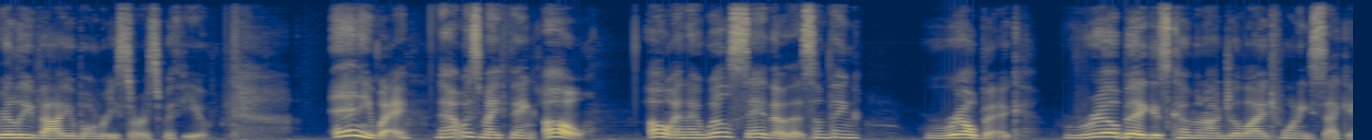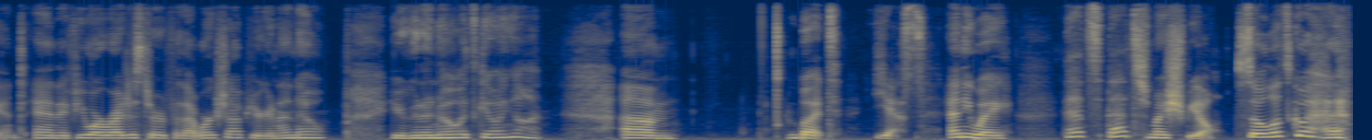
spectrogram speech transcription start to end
really valuable resource with you. Anyway, that was my thing. Oh, oh, and I will say though that something real big, real big is coming on July 22nd. And if you are registered for that workshop, you're to know. You're to know what's going on. Um, but yes, anyway, that's that's my spiel. So let's go ahead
